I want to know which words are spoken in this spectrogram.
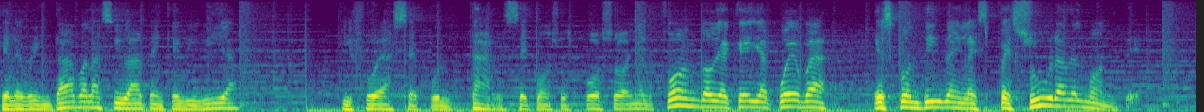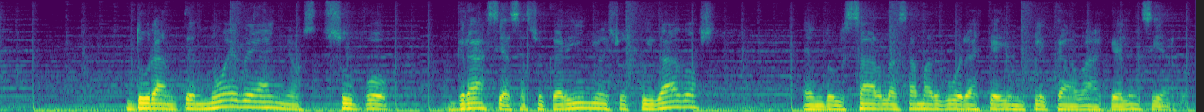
que le brindaba la ciudad en que vivía y fue a sepultarse con su esposo en el fondo de aquella cueva escondida en la espesura del monte. Durante nueve años supo, gracias a su cariño y sus cuidados, endulzar las amarguras que implicaba aquel encierro.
